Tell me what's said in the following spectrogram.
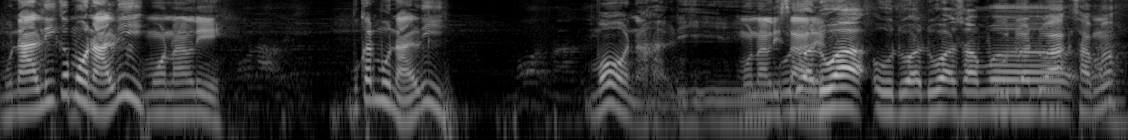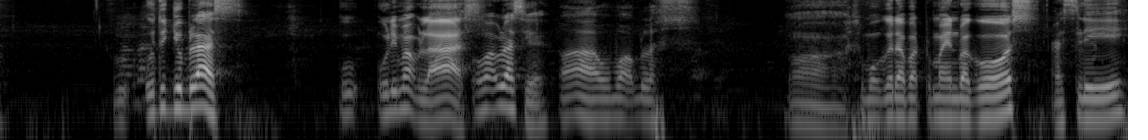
Munali ke Monali? Monali. Bukan Munali. Monali. Mona Lisa. deh. U22, U22 sama U22 sama U17. U- U15. U15 ya? Ah, U14. Wah, semoga dapat pemain bagus. Asli.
